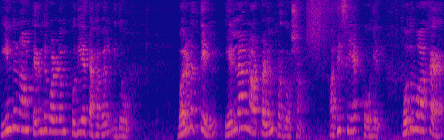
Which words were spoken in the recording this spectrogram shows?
இன்று நாம் தெரிந்து கொள்ளும் புதிய தகவல் இதோ. வருடத்தில் எல்லா நாட்களும் பிரதோஷம். அதிசய கோயில். பொதுவாக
